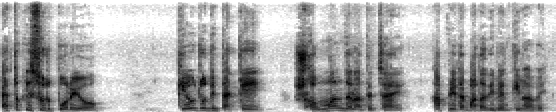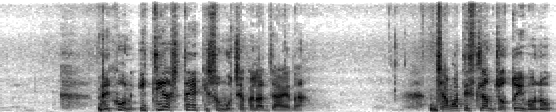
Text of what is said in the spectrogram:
এত কিছুর পরেও কেউ যদি তাকে সম্মান জানাতে চায়, আপনি এটা বাধা দিবেন কীভাবে? দেখুন, ইতিহাস থেকে কিছু মুছে ফেলা যায় না। জামাত ইসলাম যতই বলুক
